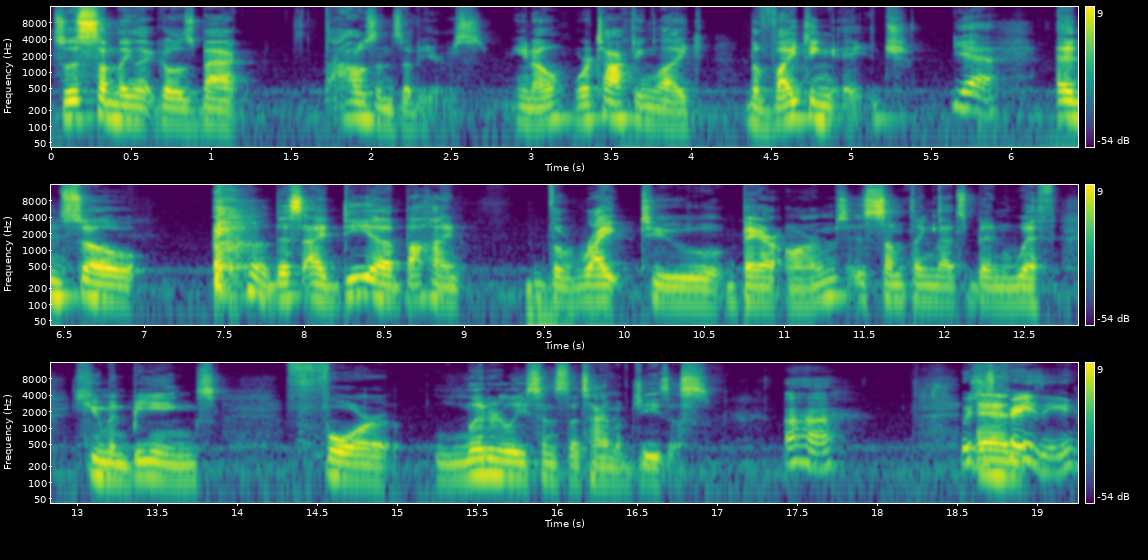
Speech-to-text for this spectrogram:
So this is something that goes back thousands of years, you know? We're talking like the Viking age. yeah And so, this idea behind the right to bear arms is something that's been with human beings for literally since the time of Jesus. Uh huh. Which is crazy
